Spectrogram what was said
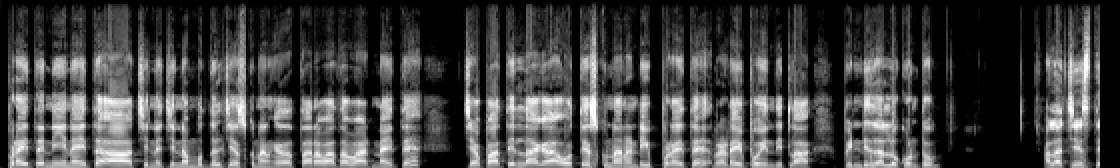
ఇప్పుడైతే నేనైతే ఆ చిన్న చిన్న ముద్దలు చేసుకున్నాను కదా తర్వాత వాటిని అయితే చపాతీలాగా ఒత్తేసుకున్నానండి. ఇప్పుడైతే రెడీ అయిపోయింది ఇట్లా పిండి చల్లుకుంటూ అలా చేస్తే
